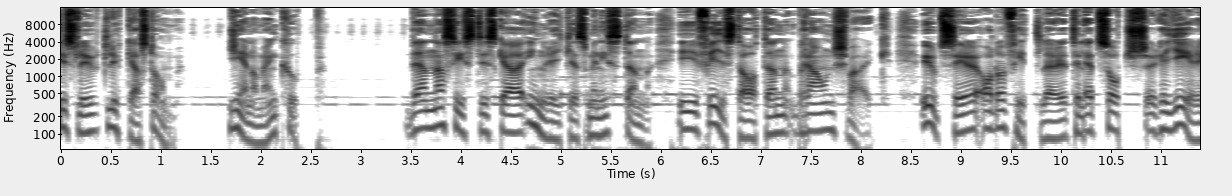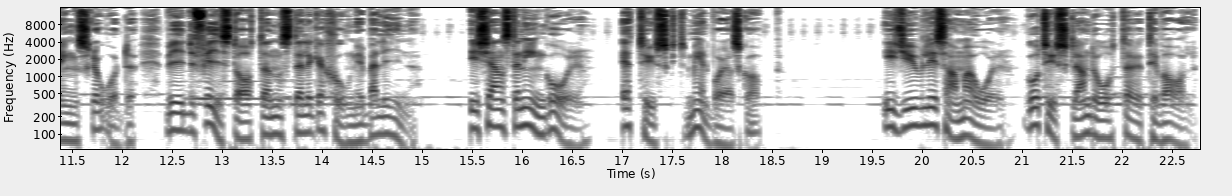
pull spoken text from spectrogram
Till slut lyckas de, genom en kupp. Den nazistiska inrikesministern i fristaten Braunschweig utser Adolf Hitler till ett sorts regeringsråd vid fristatens delegation i Berlin. I tjänsten ingår ett tyskt medborgarskap. I juli samma år går Tyskland åter till val.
